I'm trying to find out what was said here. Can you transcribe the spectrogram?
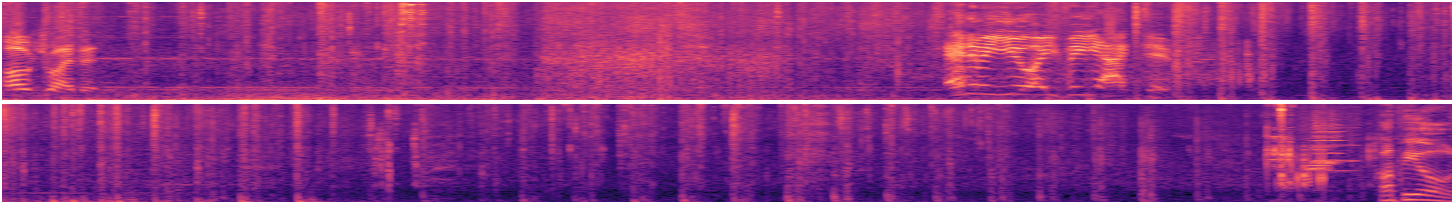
I'll drive it. Enemy UAV active. Copy all.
